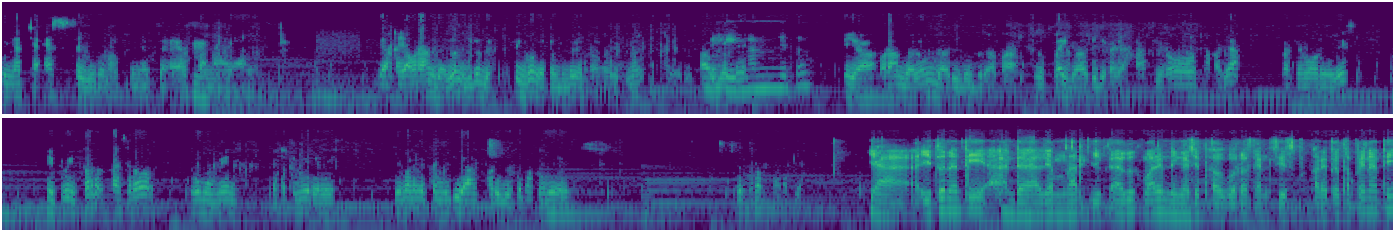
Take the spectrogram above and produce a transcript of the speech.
punya CS gitu lah punya CS hmm. sama yang ya kayak orang dalam gitu deh tapi gue gak tau bener ya kalau cuman tahu gitu. Iya orang dalam dari beberapa klub legal jadi kayak Casiro makanya Casiro rilis di Twitter Casiro ngumumin besok ini rilis. Lima menit kemudian hari besok langsung rilis. Itu cepat banget ya. Ya, itu nanti ada hal yang menarik juga. Aku kemarin dikasih tahu retensi seputar itu, tapi nanti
